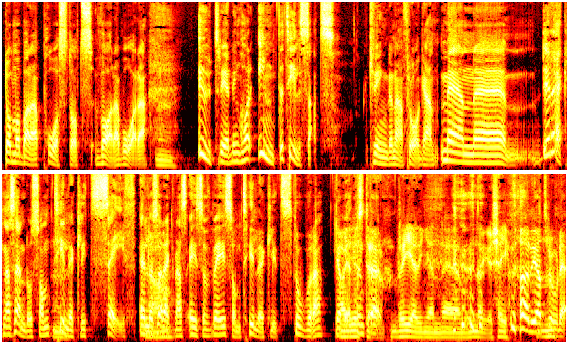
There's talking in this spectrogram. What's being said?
De har bara påståtts vara våra. Mm. Utredning har inte tillsatts kring den här frågan. Men eh, det räknas ändå som tillräckligt safe. Eller så Mm. Ja. räknas Ace of Base som tillräckligt stora. Jag ja, vet just inte. det. Regeringen eh, nöjer sig. Ja, jag tror det.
